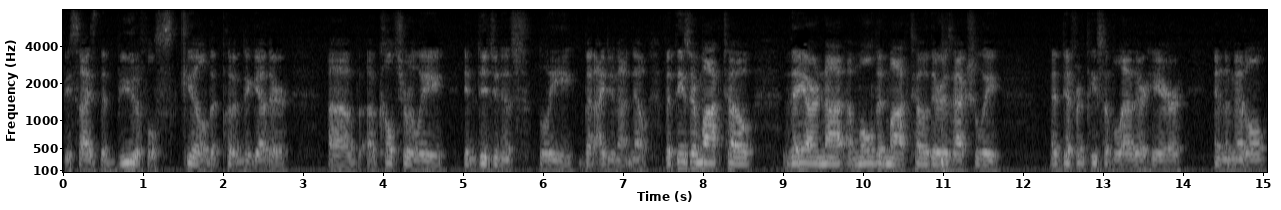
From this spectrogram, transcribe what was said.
besides the beautiful skill that put them together of, culturally indigenously, but I do not know. But these are mock toe. They are not a molded mock toe. There is actually a different piece of leather here in the middle.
